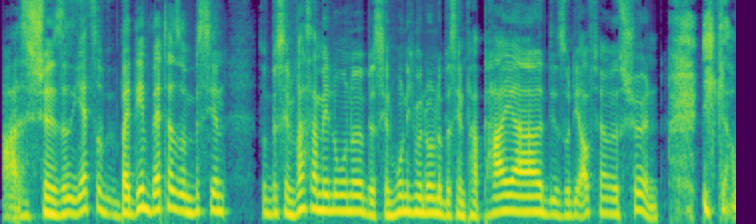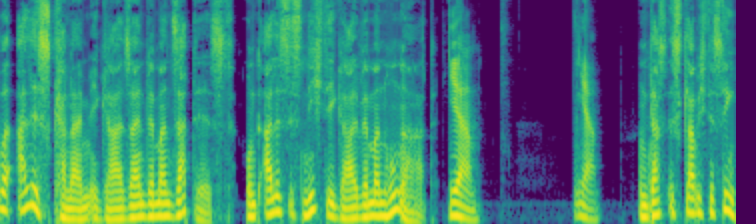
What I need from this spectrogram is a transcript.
Oh, es ist schön. Jetzt so bei dem Wetter so ein bisschen, so ein bisschen Wassermelone, bisschen Honigmelone, bisschen Papaya, die, so die Aufteilung ist schön. Ich glaube, alles kann einem egal sein, wenn man satt ist. Und alles ist nicht egal, wenn man Hunger hat. Ja. Ja. Und das ist, glaube ich, das Ding.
